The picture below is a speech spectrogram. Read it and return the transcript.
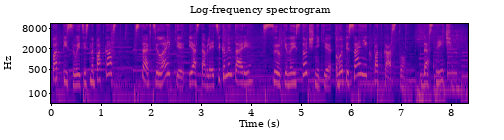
Подписывайтесь на подкаст, ставьте лайки и оставляйте комментарии. Ссылки на источники в описании к подкасту. До встречи!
